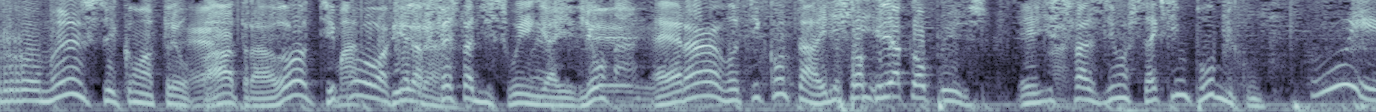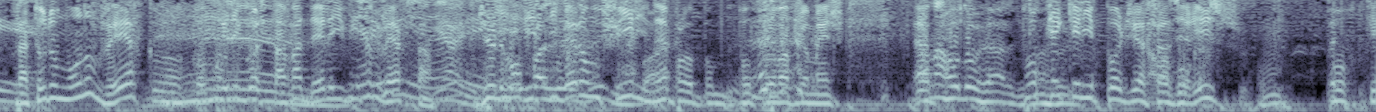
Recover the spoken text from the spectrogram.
romance com a Cleopatra, oh, tipo Madeira. aquela festa de swing aí, viu? Era, vou te contar, eles, Só queria Cleopires. eles faziam sexo em público, Ui. pra todo mundo ver co- como, ele gostava dele e vice-versa. Eles tiveram um filho, né, pro- pro- provavelmente. Lá na rodoviária. Por que, que ele podia fazer isso? Porque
